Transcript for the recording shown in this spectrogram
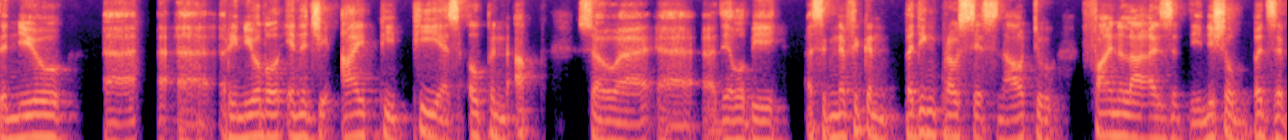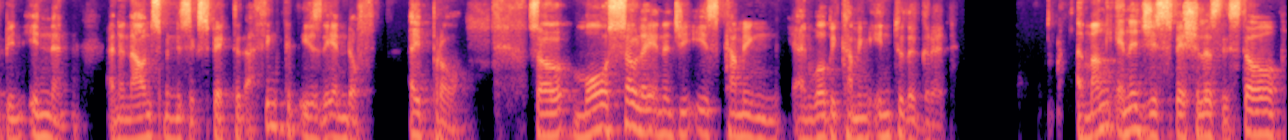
the new uh, uh, renewable energy IPP has opened up. So uh, uh, there will be a significant bidding process now to finalize it. The initial bids have been in, and an announcement is expected. I think it is the end of April. So more solar energy is coming and will be coming into the grid. Among energy specialists, there's still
